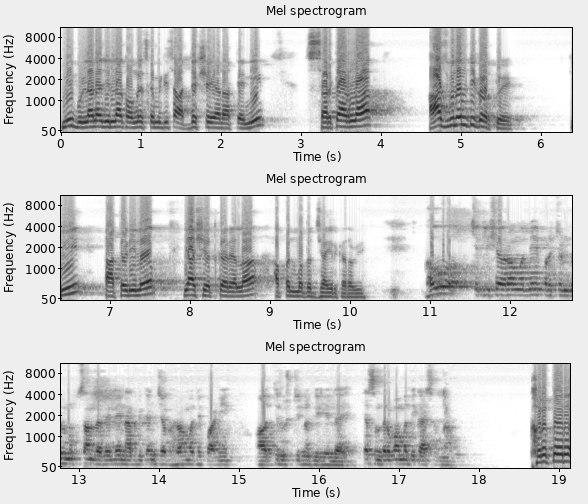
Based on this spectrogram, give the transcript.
मी बुलढाणा जिल्हा काँग्रेस कमिटीचा अध्यक्ष या नात्याने सरकारला आज विनंती करतोय की तातडीनं या शेतकऱ्याला आपण मदत जाहीर करावी. भाऊ चिखली शहरामध्ये प्रचंड नुकसान झालेलं आहे. नागरिकांच्या घरामध्ये पाणी अतिवृष्टीनं गेलेलं आहे. त्या संदर्भामध्ये काय सांगणार? खर तर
